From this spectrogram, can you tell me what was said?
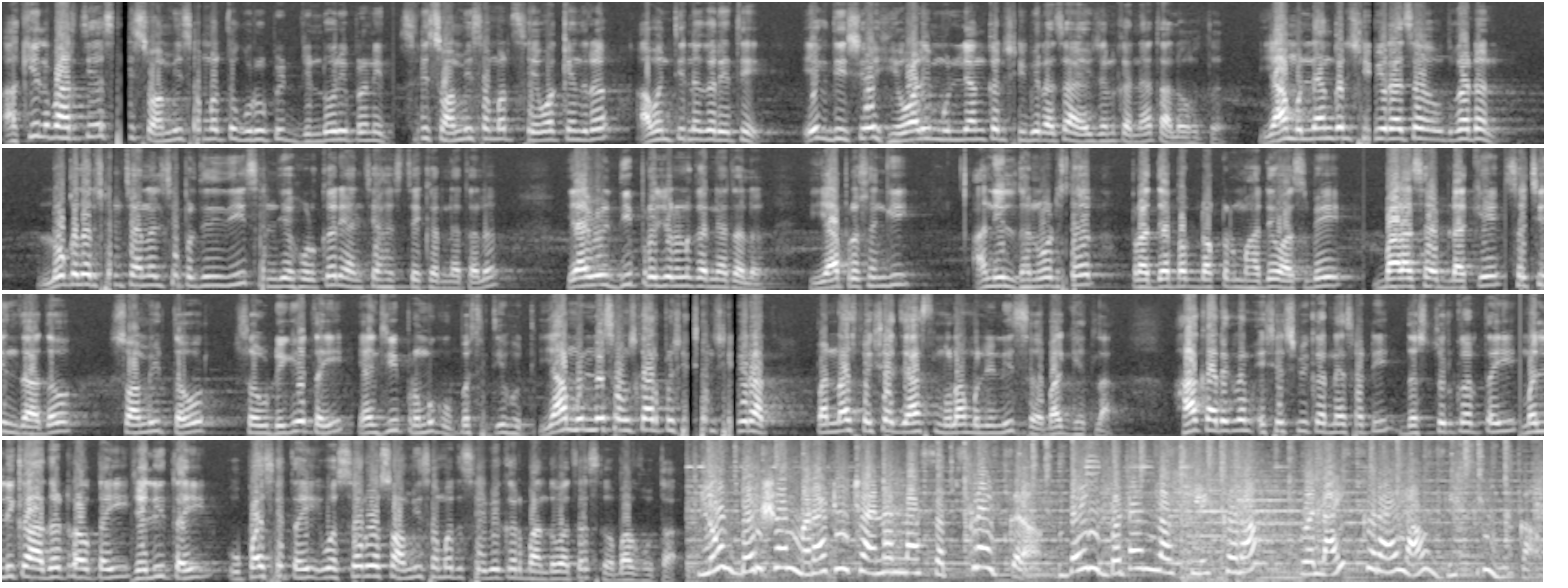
अखिल भारतीय श्री स्वामी समर्थ गुरुपीठ दिंडोरी प्रणित श्री स्वामी समर्थ सेवा केंद्र अवंतीनगर येथे एक दिवसीय हिवाळी मूल्यांकन शिबिराचं आयोजन करण्यात आलं होतं. या मूल्यांकन शिबिराचं उद्घाटन लोकदर्शन चॅनलचे प्रतिनिधी संजय होळकर यांच्या हस्ते करण्यात आलं. यावेळी दीप प्रज्वलन करण्यात आलं. या प्रसंगी अनिल धनवट सर प्राध्यापक डॉक्टर महादेव आसबे बाळासाहेब डाके सचिन जाधव स्वामी तौर सौडिगेताई यांची प्रमुख उपस्थिती होती. या मूल्य संस्कार प्रशिक्षण शिबिरात पन्नासपेक्षा जास्त मुला मुलींनी सहभाग घेतला. हा कार्यक्रम यशस्वी करण्यासाठी दस्तुरकर ताई मल्लिका आदटरावताई जलीताई उपासेताई व सर्व स्वामी समर्थ सेवेकर बांधवाचा सहभाग होता. लोकदर्शन मराठी चॅनलला सबस्क्राईब करा बेल बटनला क्लिक करा व लाईक करायला विसरू नका.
